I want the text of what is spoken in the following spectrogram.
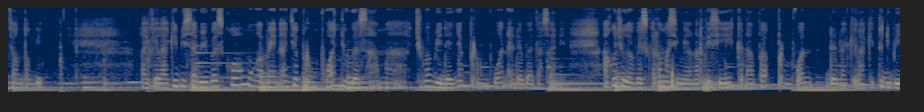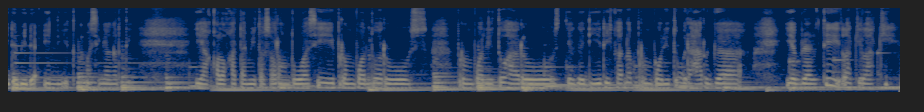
Contoh gitu. Laki-laki bisa bebas kok mau ngapain aja perempuan juga sama. Cuma bedanya perempuan ada batasannya. Aku juga sampai sekarang masih nggak ngerti sih kenapa perempuan dan laki-laki itu dibeda-bedain gitu masih nggak ngerti. Ya kalau kata mitos orang tua sih perempuan tuh harus perempuan itu harus jaga diri karena perempuan itu berharga. Ya berarti laki-laki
